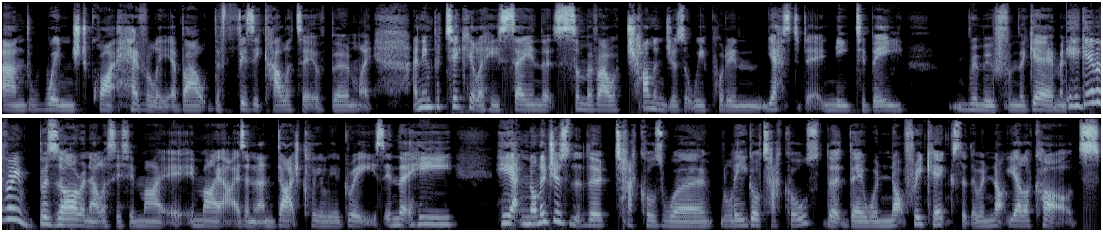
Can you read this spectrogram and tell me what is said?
and whinged quite heavily about the physicality of Burnley. And in particular, he's saying that some of our challenges that we put in yesterday need to be removed from the game. And he gave a very bizarre analysis in my in my eyes, and, and Dyche clearly agrees in that he he acknowledges that the tackles were legal tackles, that they were not free kicks, that they were not yellow cards,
